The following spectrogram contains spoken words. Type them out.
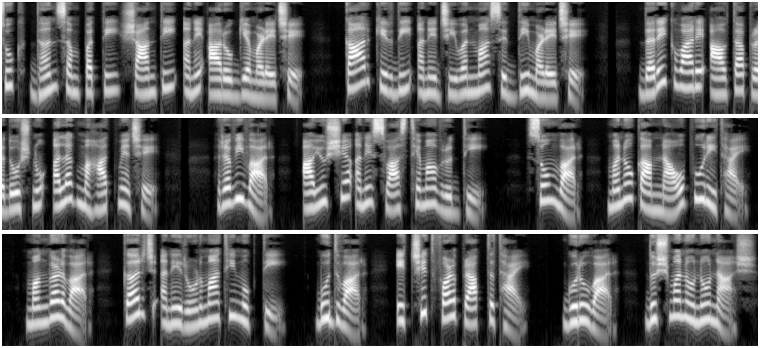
સુખ, ધન સંપત્તિ, શાંતિ અને આરોગ્ય મળે છે. કારકિર્દી અને જીવનમાં સિદ્ધિ મળે છે. દરેક વારે આવતા પ્રદોષનું અલગ મહાત્મ્ય છે. રવિવાર, આયુષ્ય અને સ્વાસ્થ્યમાં વૃદ્ધિ. સોમવાર, મનોકામનાઓ પૂરી થાય. મંગળવાર, કર્જ અને ઋણમાંથી મુક્તિ. બુધવાર ઇચ્છિત ફળ પ્રાપ્ત થાય. ગુરુવાર, દુશ્મનોનો નાશ.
